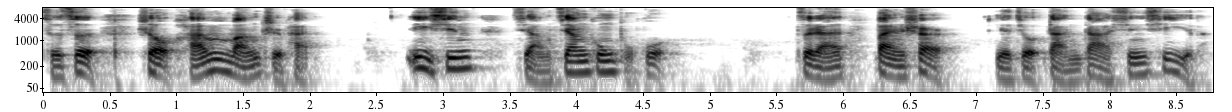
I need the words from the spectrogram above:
此次受韩王指派，一心想将功补过，自然办事儿也就胆大心细了。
